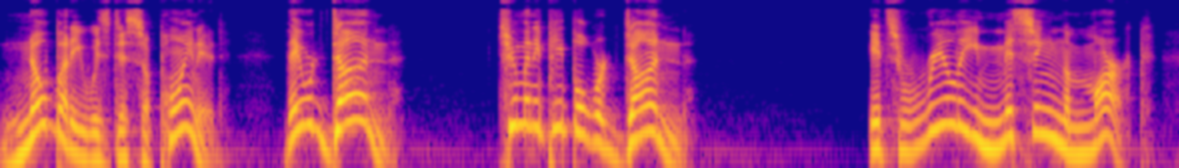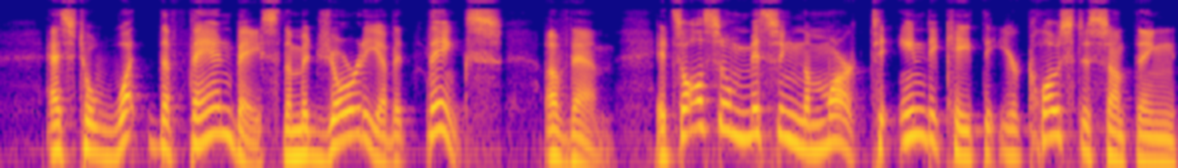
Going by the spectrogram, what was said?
nobody was disappointed. They were done. Too many people were done. It's really missing the mark as to what the fan base, the majority of it, thinks of them. It's also missing the mark to indicate that you're close to something,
